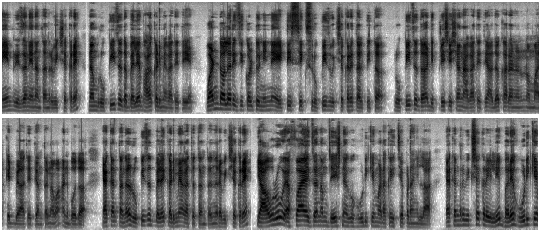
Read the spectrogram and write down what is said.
ಮೇನ್ ರೀಸನ್ ಏನಂತಂದ್ರೆ ವೀಕ್ಷಕರೇ ನಮ್ಮ ರುಪೀಸದ ಬೆಲೆ ಭಾಳ ಕಡಿಮೆ ಆಗತೈತಿ one dollar is equal to ನಿನ್ನೆ ಏಯ್ಟಿ ಸಿಕ್ಸ್ ರುಪೀಸ್ ವೀಕ್ಷಕರೇ ತಲುಪಿತ. ರುಪೀಸದ ಡಿಪ್ರಿಸಿಯೇಷನ್ ಆಗತೈತಿ, ಅದ ಕಾರಣ ನಮ್ಮ ಮಾರ್ಕೆಟ್ ಬೆಳತೈತಿ ಅಂತ ನಾವು ಅನ್ಬೋದ. ಯಾಕಂತಂದ್ರೆ ರುಪೀಸದ ಬೆಲೆ ಕಡಿಮೆ ಆಗತ್ತಂತ ಅಂತಂದ್ರೆ ವೀಕ್ಷಕರೇ ಯಾರು ಎಫ್ ಐ ಎಸ್ ನಮ್ಮ ದೇಶನಾಗ ಹೂಡಿಕೆ ಮಾಡಕ್ಕೆ ಇಚ್ಛೆ ಪಡಂಗಿಲ್ಲ. ಯಾಕಂದ್ರೆ ವೀಕ್ಷಕರೇ, ಇಲ್ಲಿ ಬರೀ ಹೂಡಿಕೆ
